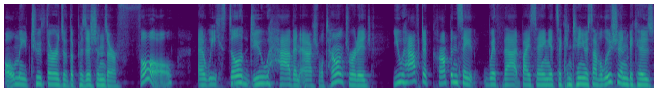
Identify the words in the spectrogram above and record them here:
only two thirds of the positions are full, and we still do have an actual talent shortage, you have to compensate with that by saying it's a continuous evolution because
